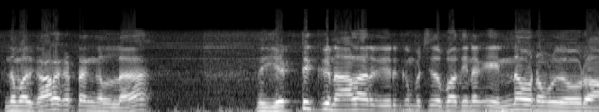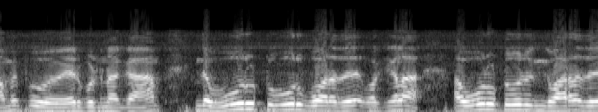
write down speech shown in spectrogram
இந்த மாதிரி காலகட்டங்களில் இந்த எட்டுக்கு நாளாக இருக்கும் பட்சத்தில் பார்த்தீங்கன்னாக்கா என்ன ஒரு நம்மளுக்கு ஒரு அமைப்பு ஏற்பட்டுனாக்கா இந்த ஊர் விட்டு ஊர் போகிறது ஓகேங்களா? ஊர் விட்டு ஊர் இங்கே வர்றது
